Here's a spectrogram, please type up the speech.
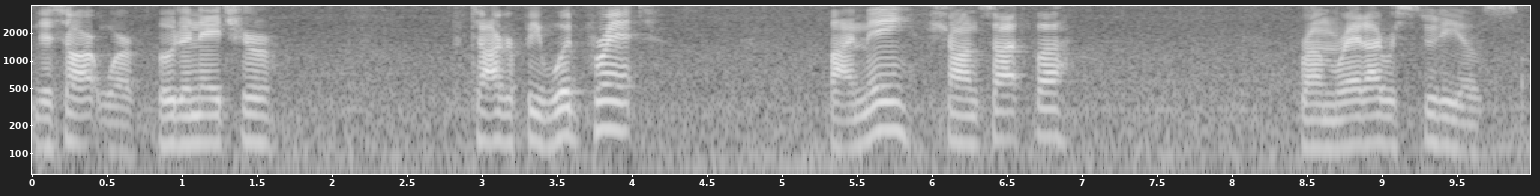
this artwork? Buddha Nature Photography Wood Print by me, Shaon Sattva, from Red Iris Studios.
